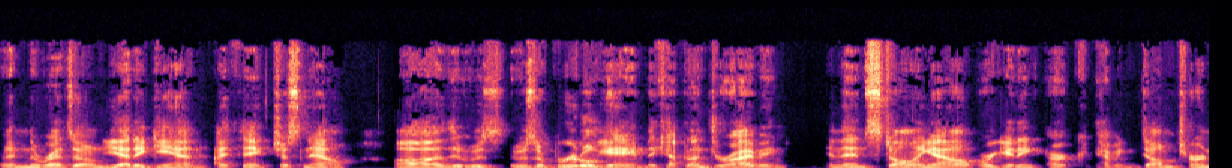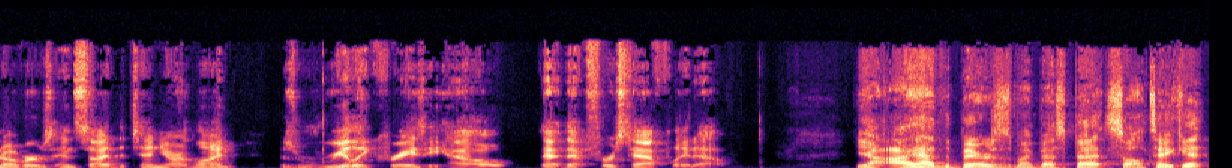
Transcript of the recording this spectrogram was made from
in the red zone yet again, I think, just now. Uh, it was it was a brutal game. They kept on driving and then stalling out or getting or having dumb turnovers inside the 10 yard line. It was really crazy how that, that first half played out. Yeah, I had the Bears as my best bet, so I'll take it.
